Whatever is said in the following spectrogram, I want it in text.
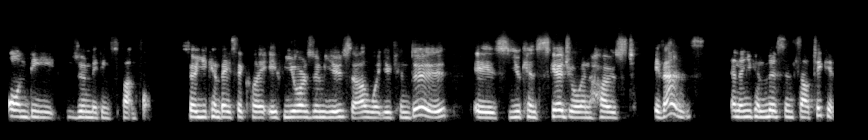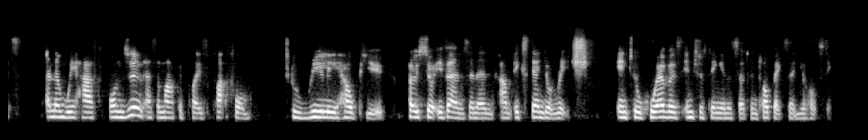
on the Zoom meetings platform. So you can basically, if you're a Zoom user, what you can do is you can schedule and host events and then you can list and sell tickets. And then we have OnZoom as a marketplace platform to really help you host your events and then um, extend your reach into whoever's interested in a certain topics that you're hosting.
